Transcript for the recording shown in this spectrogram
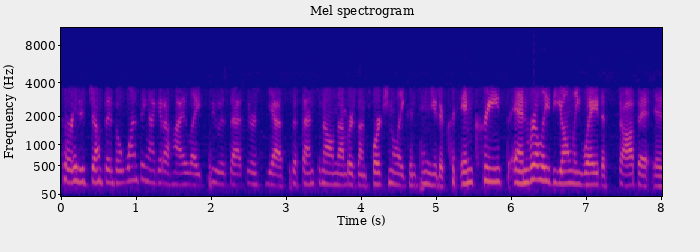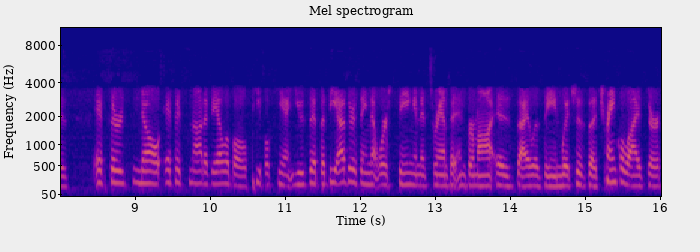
sorry to jump in, but one thing I got to highlight too is that there's, yes, the fentanyl numbers unfortunately continue to increase and really the only way to stop it is if there's no, if it's not available, people can't use it. But the other thing that we're seeing and it's rampant in Vermont is xylazine, which is a tranquilizer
